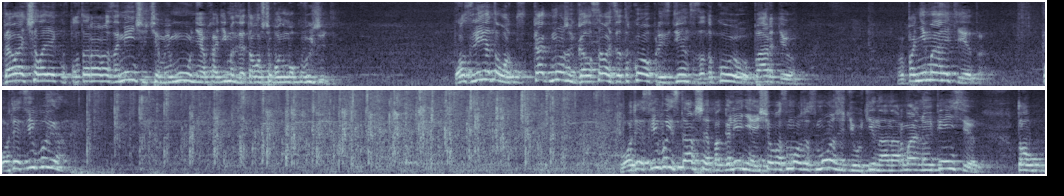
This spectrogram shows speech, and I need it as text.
Давать человеку в полтора раза меньше, чем ему необходимо для того, чтобы он мог выжить. После этого, вот, как можно голосовать за такого президента, за такую партию? Вы понимаете это? Вот если вы Вот если вы, старшее поколение, еще, возможно, сможете уйти на нормальную пенсию, то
